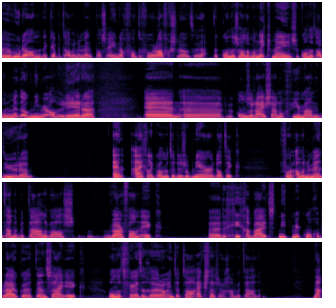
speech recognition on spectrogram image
uh, hoe dan? Ik heb het abonnement pas één dag van tevoren afgesloten. Daar konden ze allemaal niks mee. Ze konden het abonnement ook niet meer annuleren. En uh, onze reis zou nog vier maanden duren. En eigenlijk kwam het er dus op neer dat ik voor een abonnement aan het betalen was. Waarvan ik uh, de gigabytes niet meer kon gebruiken. Tenzij ik 140 euro in totaal extra zou gaan betalen. Nou,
